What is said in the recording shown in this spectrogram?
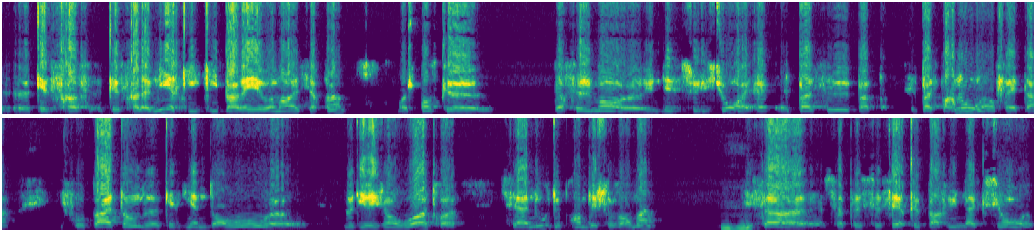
Euh, quel sera, quel sera l'avenir qui, qui, paraît vraiment incertain? Moi, je pense que personnellement, euh, une des solutions, elle, passe, euh, elle passe par nous, en fait. Hein. Il faut pas attendre qu'elle vienne d'en haut, euh, nos dirigeants ou autres. C'est à nous de prendre des choses en main. Mmh. Et ça, ça peut se faire que par une action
